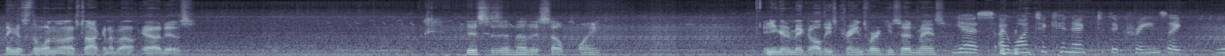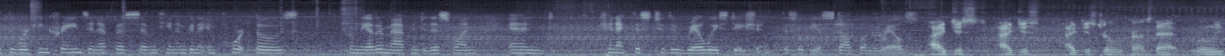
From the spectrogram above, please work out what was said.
I think it's the one that I was talking about. Yeah, it is. This is another sell point. And you're gonna make all these cranes work, you said, Maize? Yes, I want to connect the cranes, like with the working cranes in FS17. I'm going to import those from the other map into this one and connect this to the railway station. This will be a stop on the rails. I just, I just, I just drove across that really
